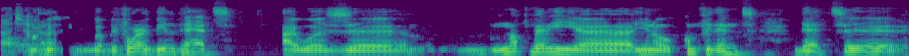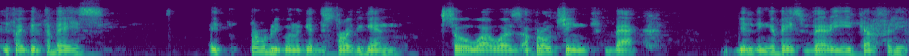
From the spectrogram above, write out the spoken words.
Gotcha. But, be- but before I built that, I was uh, not very, uh, you know, confident that uh, if I built a base, it probably going to get destroyed again. So I was approaching back, building a base very carefully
